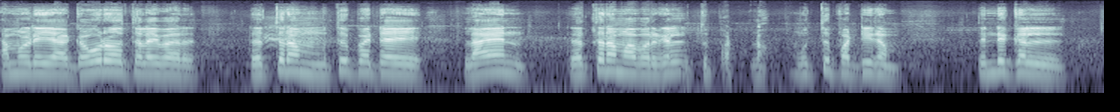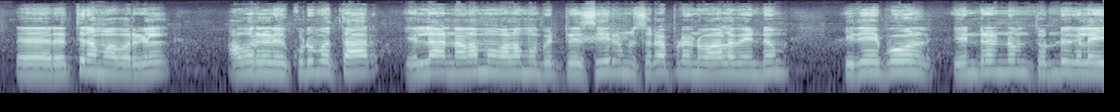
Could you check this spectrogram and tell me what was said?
நம்முடைய கௌரவ தலைவர் ரத்தினம் முத்துப்பேட்டை லயன் ரத்தினம் அவர்கள் முத்துப்பட்டினம். முத்துப்பட்டினம் திண்டுக்கல் அஹ், ரத்தினம் அவர்கள் அவர்களுடைய குடும்பத்தார் எல்லா நலமும் வளமும் பெற்று சீரும் சிறப்புடன் வாழ வேண்டும். இதேபோல் என்றென்றும் தொண்டுகளை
